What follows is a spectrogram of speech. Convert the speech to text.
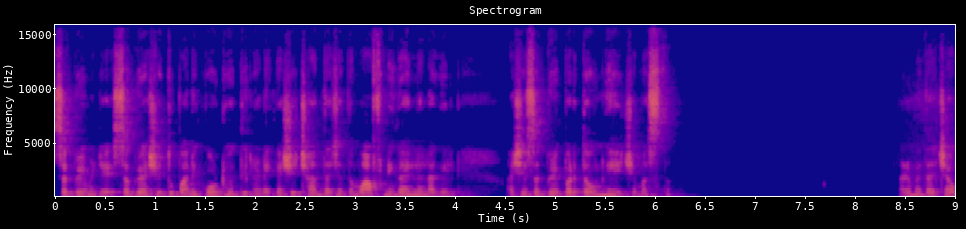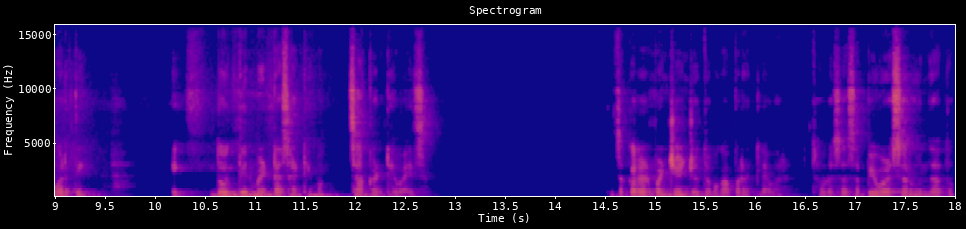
सगळे म्हणजे सगळे असे तुपाने कोट होतील आणि एक अशी छान त्याच्यातून वाफ निघायला लागेल असे सगळे परतवून घ्यायचे मस्त. आणि मग त्याच्यावरती एक दोन तीन मिनटासाठी मग झाकण ठेवायचं. त्याचा कलर पण चेंज होतो बघा परतल्यावर. थोडंसं असं पिवळसर होऊन जातो.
